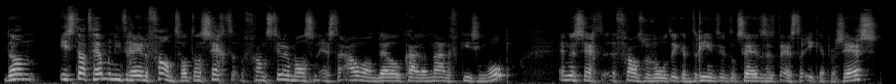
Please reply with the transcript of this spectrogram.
dan is dat helemaal niet relevant. Want dan zegt Frans Timmermans en Esther Ouwehand bellen elkaar dan na de verkiezing op. En dan zegt Frans bijvoorbeeld, ik heb 23 zetels, zegt Esther, ik heb er 6.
